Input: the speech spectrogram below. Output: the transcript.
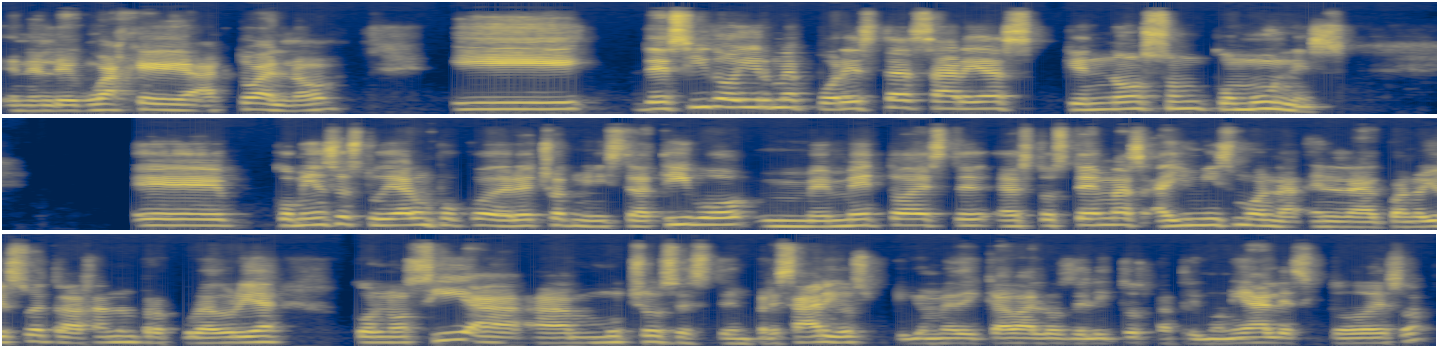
en, el lenguaje actual, ¿no? Y decido irme por estas áreas que no son comunes. Eh, comienzo a estudiar un poco de derecho administrativo, me meto a, este, a estos temas. Ahí mismo, en la, cuando yo estuve trabajando en Procuraduría, conocí a, muchos este, empresarios, yo me dedicaba a los delitos patrimoniales y todo eso.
